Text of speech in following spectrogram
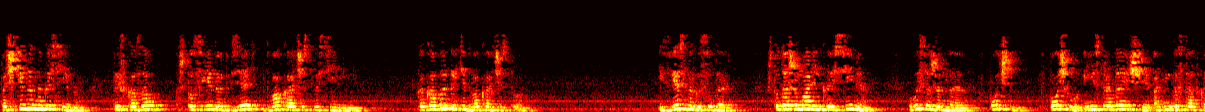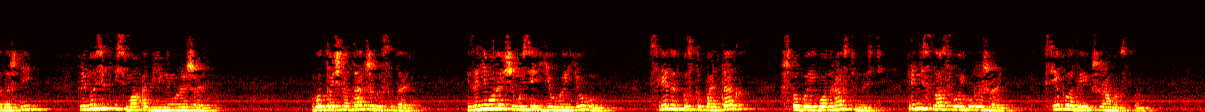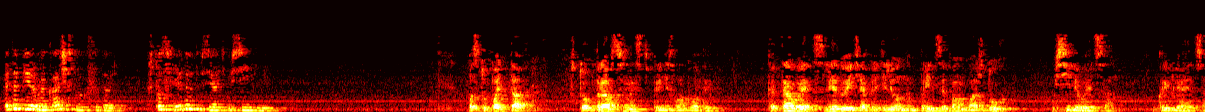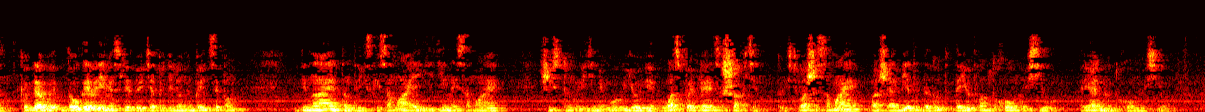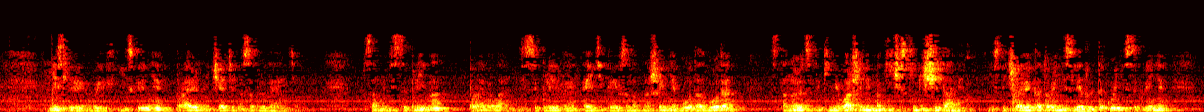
Почтенный Нагасина, ты сказал, что следует взять два качества семени. Каковы эти два качества? Известно, государь, что даже маленькое семя, высаженное в почту, в почву и не страдающее от недостатка дождей, приносит весьма обильный урожай. Вот точно так же, государь, и занимающемуся йогой йогу следует поступать так, чтобы его нравственность принесла свой урожай, все плоды шраманства. Это первое качество, государь, что следует взять у семени. Поступать так, чтобы нравственность принесла плоды. Когда вы следуете определенным принципам, ваш дух усиливается, укрепляется. Когда вы долгое время следуете определенным принципам, Виная, тантрийской самайи, единой самайи, чистому видению гуру-йоги, у вас появляется шакти. То есть ваши самайи, ваши обеты дадут, дают вам духовную силу, реальную духовную силу. Если вы их искренне, правильно, тщательно соблюдаете. Самодисциплина, правила дисциплины, этика и взаимоотношения год от года становятся такими вашими магическими щитами, если человек, который не следует такой дисциплине,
